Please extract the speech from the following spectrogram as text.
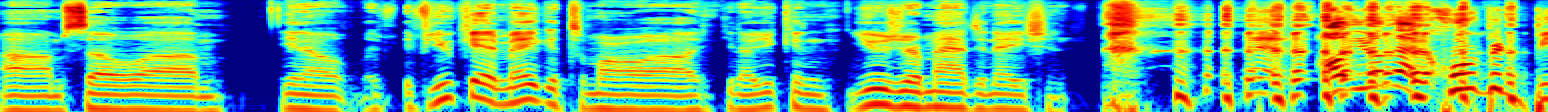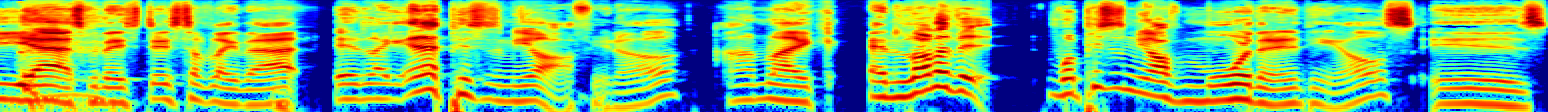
Um, so, um, you know, if, if you can't make it tomorrow, uh, you know, you can use your imagination. Man, all you know that corporate BS when they say stuff like that, it like that pisses me off. You know, I'm like, and a lot of it. What pisses me off more than anything else is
